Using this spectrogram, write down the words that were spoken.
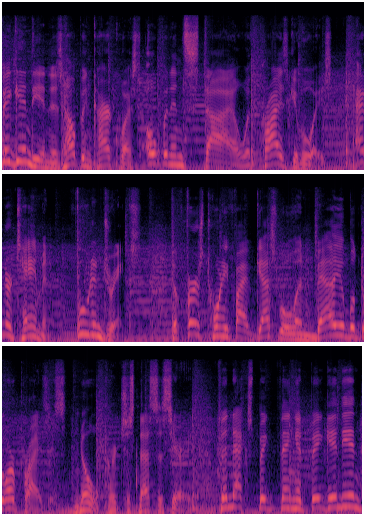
Big Indian is helping CarQuest open in style with prize giveaways, entertainment, food, and drinks. The first 25 guests will win valuable door prizes, no purchase necessary. The next big thing at Big Indian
